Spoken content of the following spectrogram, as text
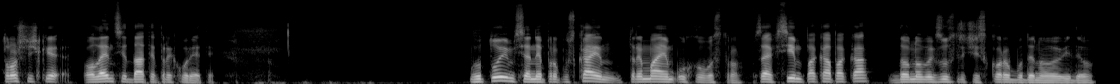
трошечки Оленці дати прикурити. Готуємося, не пропускаємо, тримаємо ухо востро. Все, всім пока-пока. До нових зустрічей. Скоро буде нове відео.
